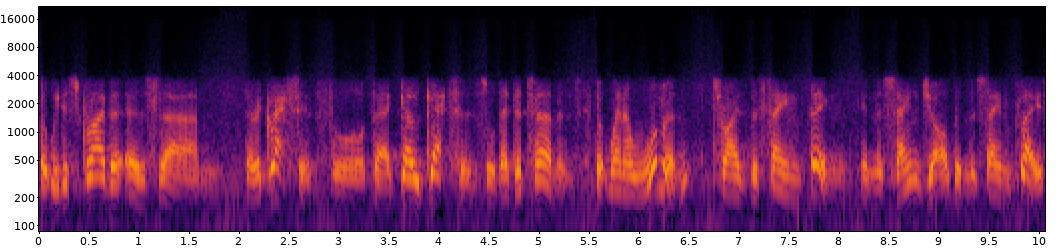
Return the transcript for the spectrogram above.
But we describe it as um, they're aggressive or they're go-getters or they're determined. But when a woman tries the same thing in the same job, in the same place,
